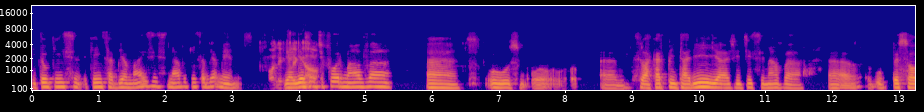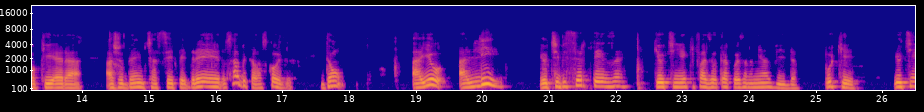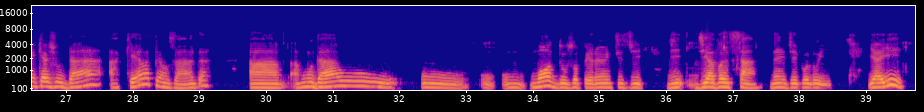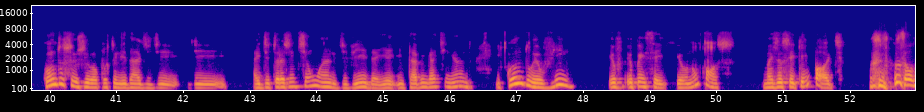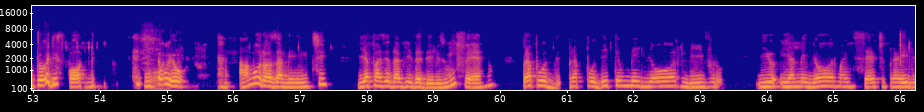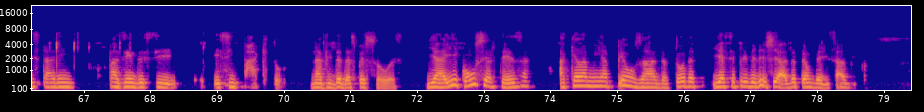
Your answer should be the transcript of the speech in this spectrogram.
Então, quem, quem sabia mais ensinava quem sabia menos. Olha e aí legal. a gente formava ah, os, ah, sei lá, carpintaria, a gente ensinava ah, o pessoal que era ajudante a ser pedreiro, sabe aquelas coisas? Então, aí eu, ali eu tive certeza que eu tinha que fazer outra coisa na minha vida. Por quê? Eu tinha que ajudar aquela peãozada a, a mudar o, o, o, o, modus operantes de, de, de avançar, né, de evoluir. E aí, quando surgiu a oportunidade de, de a editora, a gente tinha um ano de vida e estava engatinhando. E quando eu vim, eu, eu pensei, eu não posso, mas eu sei quem pode. Os autores podem. Então, eu amorosamente ia fazer da vida deles um inferno para poder, poder ter o melhor livro e, e a melhor mindset para eles estarem fazendo esse, esse impacto na vida das pessoas. E aí, com certeza, aquela minha peãozada toda ia ser privilegiada também, sabe?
